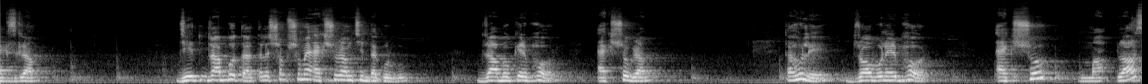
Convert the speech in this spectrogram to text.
এক্স গ্রাম। যেহেতু দ্রাব্যতা, তাহলে সবসময় একশো গ্রাম চিন্তা করব। দ্রাবকের ভর একশো গ্রাম। তাহলে দ্রবণের ভর একশো প্লাস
